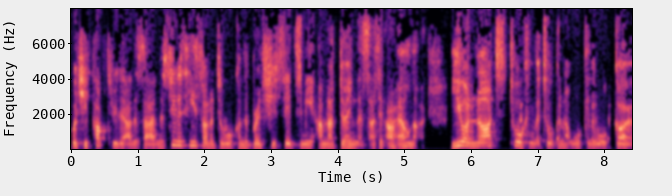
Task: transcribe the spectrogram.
which he popped through the other side. And as soon as he started to walk on the bridge, she said to me, I'm not doing this. I said, Oh, hell no. You are not talking the talk and not walking the walk. Go.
